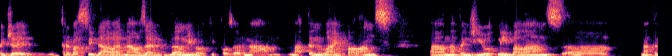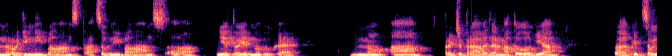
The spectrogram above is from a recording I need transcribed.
Takže treba si dávať naozaj veľmi veľký pozor na, na ten life balance, na ten životný balans, na ten rodinný balans, pracovný balans. Nie je to jednoduché. No a prečo práve dermatológia? Keď som,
